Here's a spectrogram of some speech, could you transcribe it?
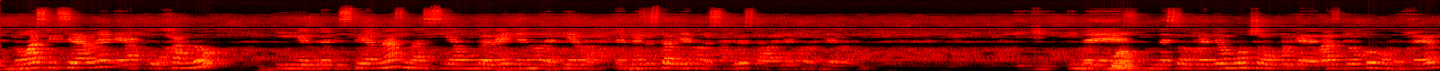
de no asfixiarme era pujando y entre mis piernas nacía un bebé lleno de tierra. En vez de estar lleno de sangre, estaba lleno de tierra. Y, y me, Wow. me sorprendió mucho porque además yo como mujer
